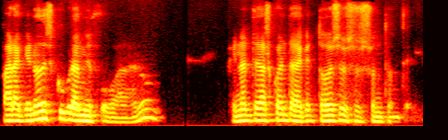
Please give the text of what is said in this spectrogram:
para que no descubra mi jugada, ¿no? Al final te das cuenta de que todo eso, son tonterías.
